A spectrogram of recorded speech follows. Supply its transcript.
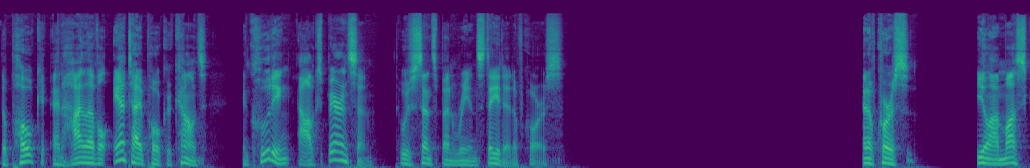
the poke and high level anti poke accounts, including Alex Berenson, who has since been reinstated, of course. And of course, Elon Musk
